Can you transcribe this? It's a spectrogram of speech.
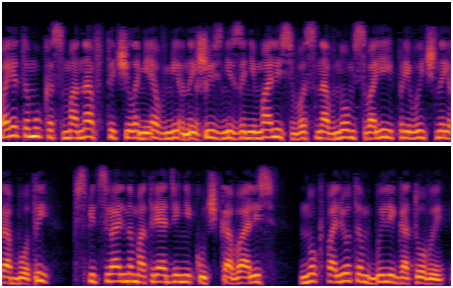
Поэтому космонавты Челомея в мирной жизни занимались в основном своей привычной работой, в специальном отряде не кучковались, но к полетам были готовы,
